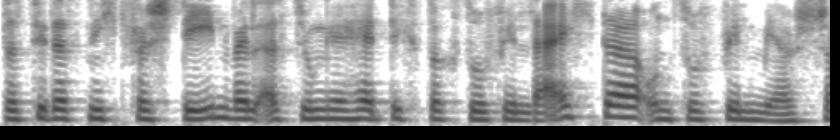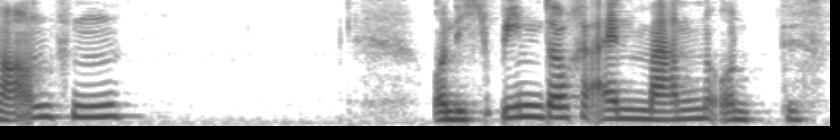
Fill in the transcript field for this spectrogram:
dass sie das nicht verstehen, weil als Junge hätte ich es doch so viel leichter und so viel mehr Chancen. Und ich bin doch ein Mann und das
